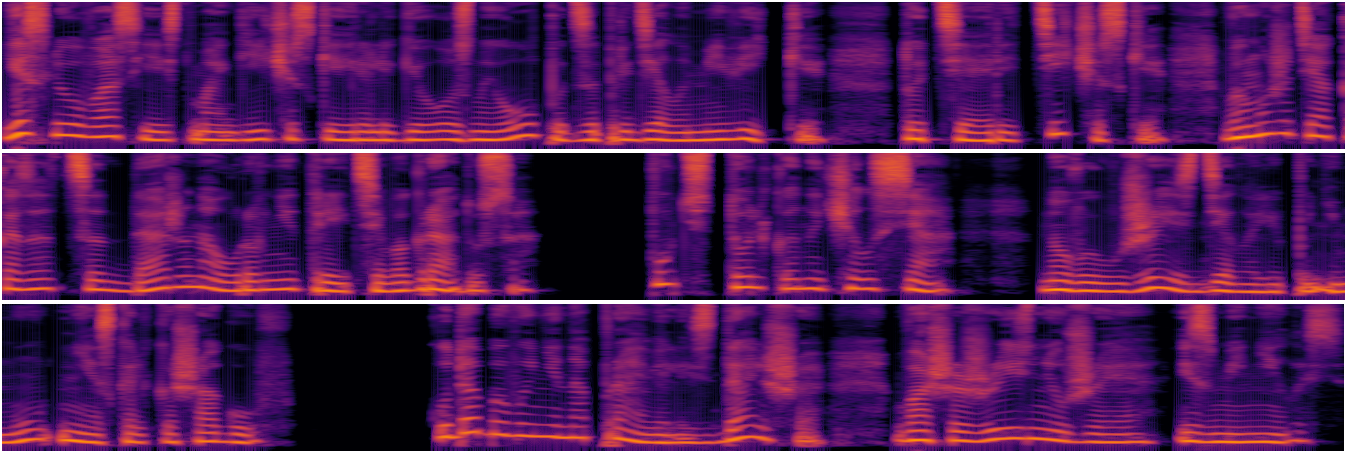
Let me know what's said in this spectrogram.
Если у вас есть магический и религиозный опыт за пределами Викки, то теоретически вы можете оказаться даже на уровне третьего градуса. Путь только начался — но вы уже сделали по нему несколько шагов. Куда бы вы ни направились дальше, ваша жизнь уже изменилась.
